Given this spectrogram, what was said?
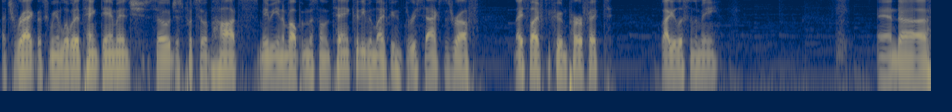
That's wreck. That's gonna be a little bit of tank damage. So just put some hots, maybe an enveloping mist on the tank. Could even life cocoon three stacks is rough. Nice life cocoon, perfect. Glad you listened to me. And uh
